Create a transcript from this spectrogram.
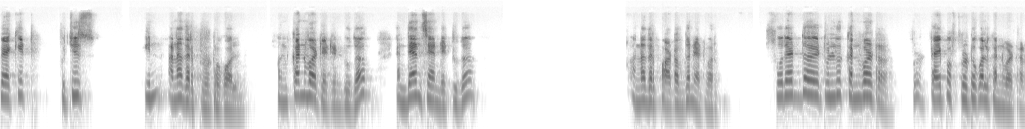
packet which is in another protocol and convert it into the and then send it to the another part of the network so that the it will be converter type of protocol converter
